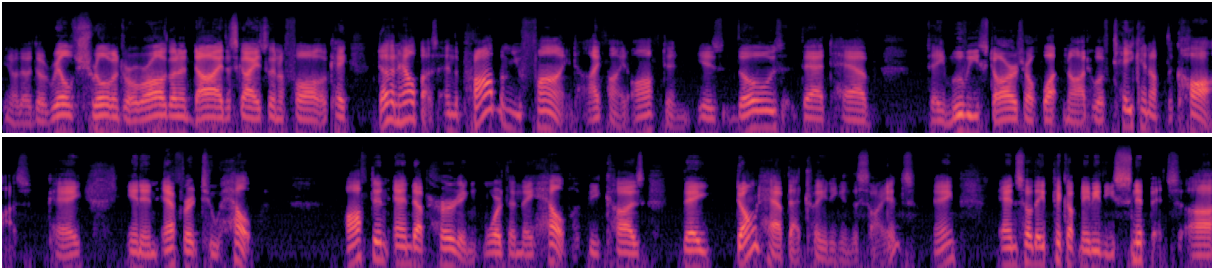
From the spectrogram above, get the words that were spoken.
you know, the, the real shrill we're all going to die, the sky is going to fall, okay, doesn't help us. And the problem you find, I find often, is those that have, say, movie stars or whatnot who have taken up the cause, okay, in an effort to help, often end up hurting more than they help because they don't have that training in the science, okay? And so they pick up maybe these snippets. Uh,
